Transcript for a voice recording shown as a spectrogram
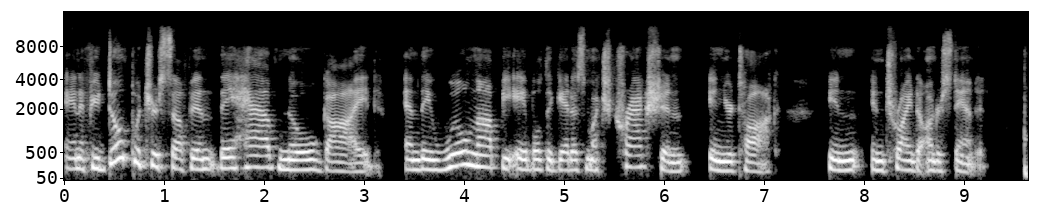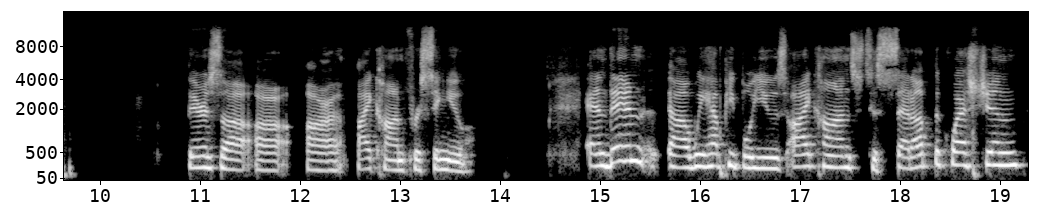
And if you don't put yourself in, they have no guide and they will not be able to get as much traction in your talk in, in trying to understand it. There's a, a, a icon for Xingyu. And then uh, we have people use icons to set up the question,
